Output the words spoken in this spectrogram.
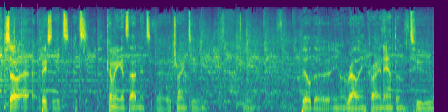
invisible. So uh, basically, it's it's coming against that, and it's uh, trying to you know, build a you know rallying cry, an anthem to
